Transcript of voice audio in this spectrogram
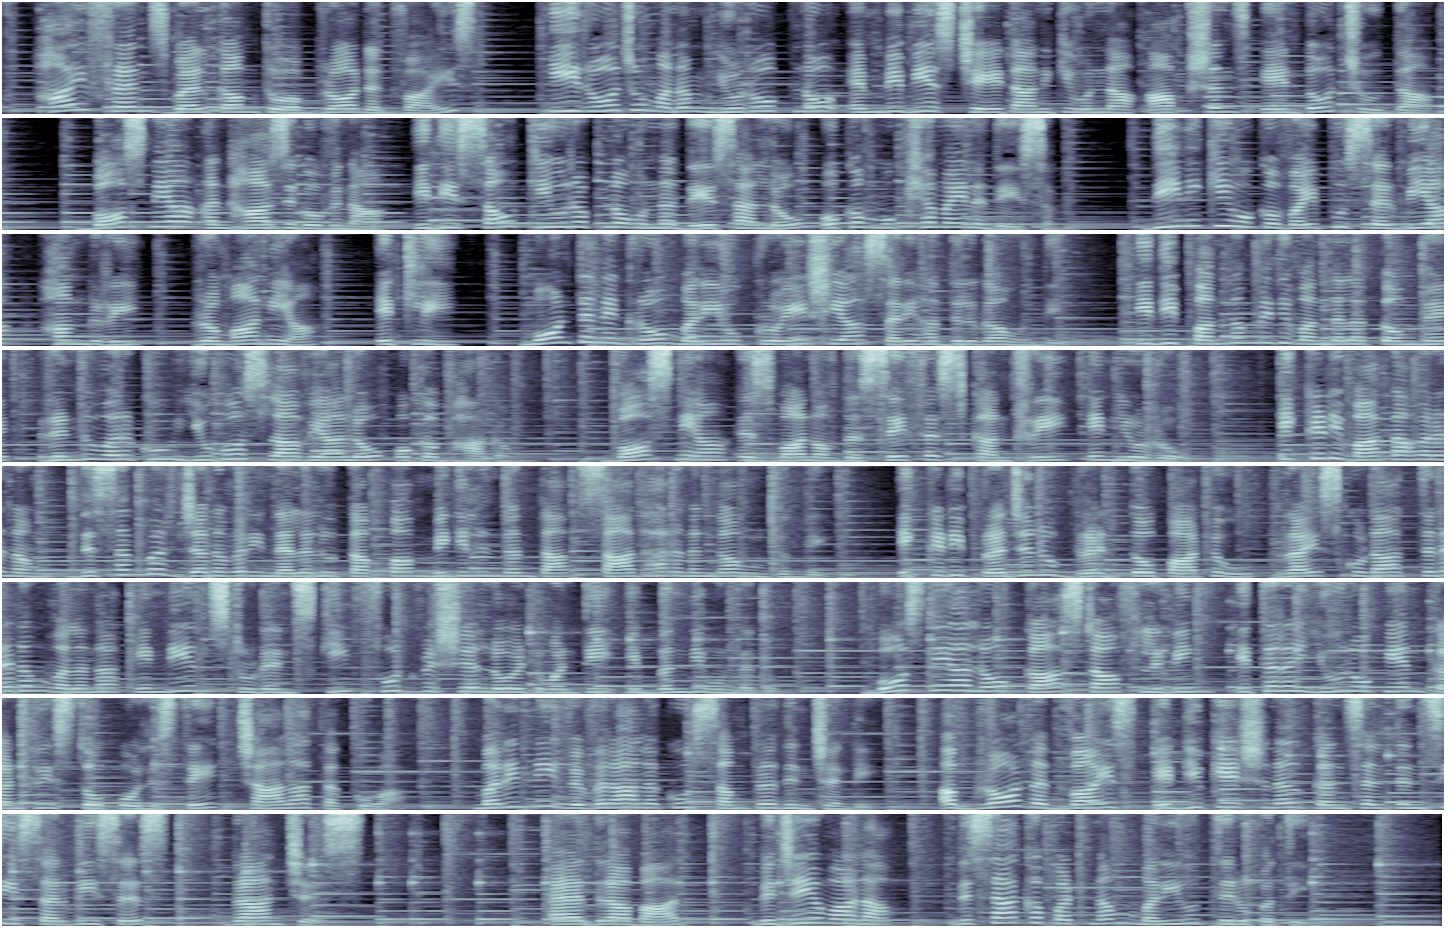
Hi friends welcome to abroad advice ఈ రోజు మనం యూరోప్లో ఎంబీబీఎస్ చేయడానికి ఉన్న ఆప్షన్స్ ఏంటో చూద్దాం. బాస్నియా అండ్ హాజిగోవినా ఇది సౌత్ యూరప్లో ఉన్న దేశాల్లో ఒక ముఖ్యమైన దేశం. దీనికి ఒక వైపు Serbia Hungary Romania Italy Montenegro మరియు క్రొయేషియా సరిహద్దులుగా ఉంది. ఇది పంతొమ్మిది వందల తొంభై రెండు వరకు యుగోస్లావియాలో ఒక భాగం. Bosnia is one of the safest country in Europe ఇక్కడి వాతావరణం డిసెంబర్ జనవరి నెలలు తప్ప మిగిలిందంతా సాధారణంగా ఉంటుంది. ఇక్కడి ప్రజలు బ్రెడ్తో పాటు రైస్ కూడా తినడం వలన ఇండియన్ స్టూడెంట్స్కి ఫుడ్ విషయంలో ఎటువంటి ఇబ్బంది ఉండదు. బోస్నియాలో కాస్ట్ ఆఫ్ లివింగ్ ఇతర యూరోపియన్ కంట్రీస్తో పోలిస్తే చాలా తక్కువ. మరిన్ని వివరాలకు సంప్రదించండి. Abroad advice educational consultancy services branches. Hyderabad Vijayawada Visakhapatnam మరియు తిరుపతి.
